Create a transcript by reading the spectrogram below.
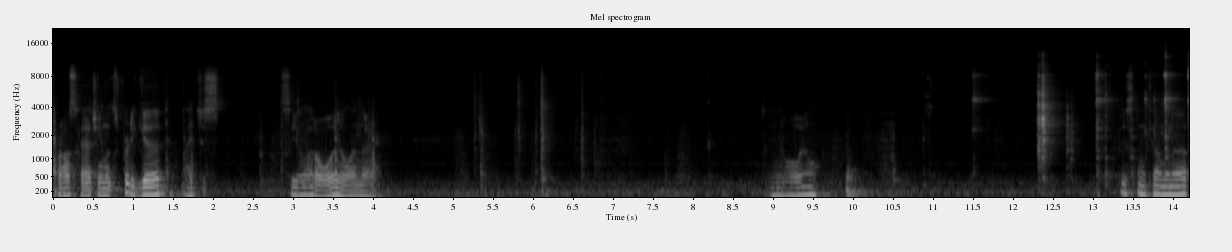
Cross hatching looks pretty good. I just see a lot of oil in there. See the oil? Piston coming up.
